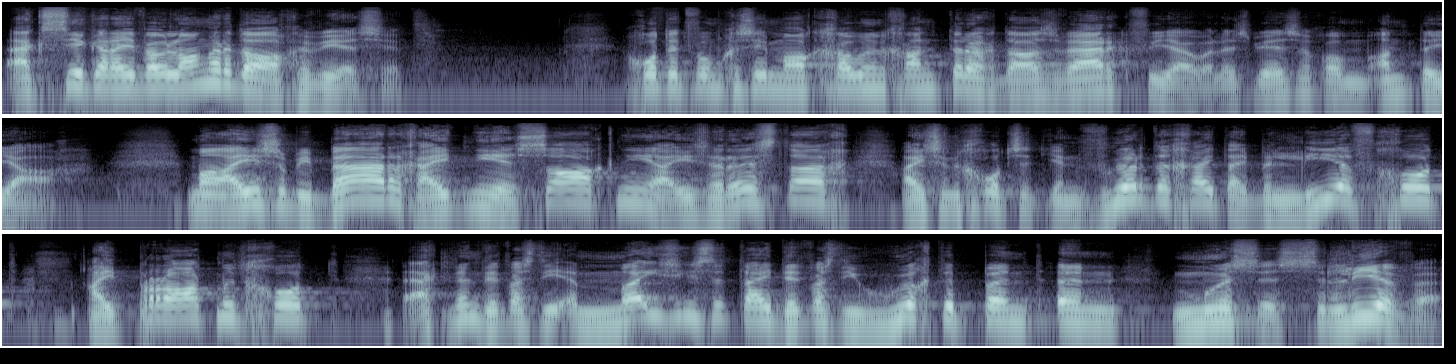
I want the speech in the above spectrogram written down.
Ek seker hy wou langer daar gewees het. God het vir hom gesê maak gou en gaan terug, daar's werk vir jou. Hulle is besig om aan te jaag. Maar hy is op die berg, hy het nie 'n saak nie, hy is rustig, hy's in God se teenwoordigheid, hy beleef God, hy praat met God. Ek dink dit was die amazingste tyd, dit was die hoogtepunt in Moses se lewe.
